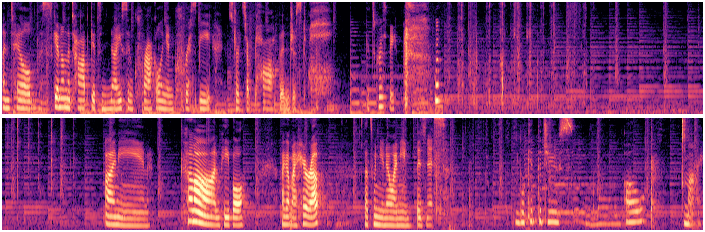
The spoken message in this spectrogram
until the skin on the top gets nice and crackling and crispy. It starts to pop and just, oh, gets crispy. I mean, come on, people. I got my hair up. That's when you know I mean business. Look at the juice. Oh my.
